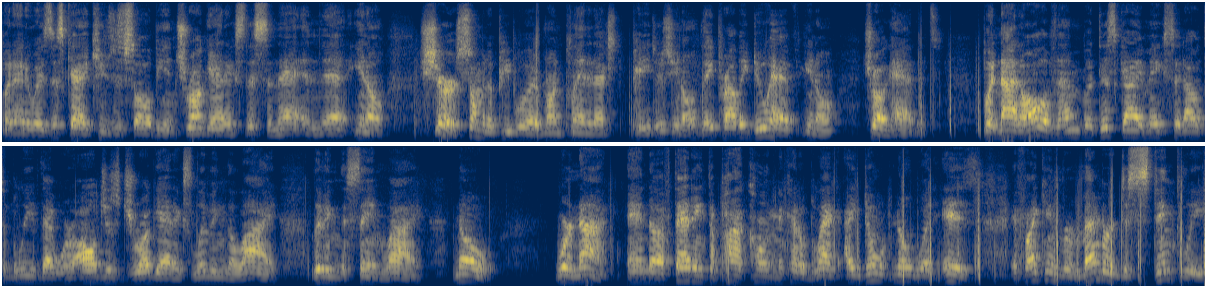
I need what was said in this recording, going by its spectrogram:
But anyways, this guy accuses us all of being drug addicts, this and that, and that. You know, sure, some of the people that run Planet X pages, you know, they probably do have, you know, drug habits. But not all of them. But this guy makes it out to believe that we're all just drug addicts living the lie, living the same lie. No, we're not. And uh, if that ain't the pot calling the kettle black, I don't know what is. If I can remember distinctly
